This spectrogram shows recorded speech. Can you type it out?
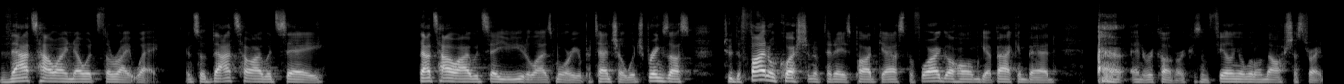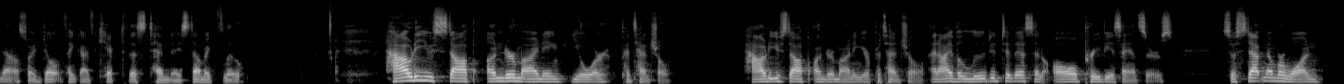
That's how I know it's the right way. And so that's how I would say that's how I would say you utilize more of your potential, which brings us to the final question of today's podcast before I go home, get back in bed, and recover because I'm feeling a little nauseous right now. So I don't think I've kicked this 10 day stomach flu. How do you stop undermining your potential? How do you stop undermining your potential? And I've alluded to this in all previous answers. So, step number one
